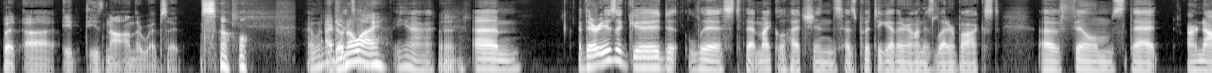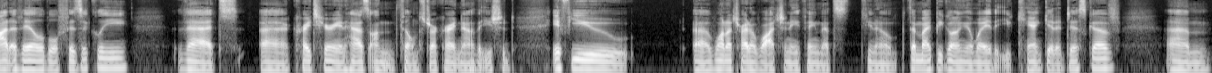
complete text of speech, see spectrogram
but uh, it is not on their website. So I, I don't know why. Yeah. Um, there is a good list that Michael Hutchins has put together on his Letterboxd of films that are not available physically that uh, Criterion has on Filmstruck right now that you should, if you uh, want to try to watch anything that's you know that might be going away that you can't get a disc of, um,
